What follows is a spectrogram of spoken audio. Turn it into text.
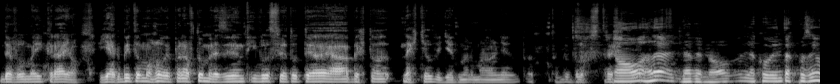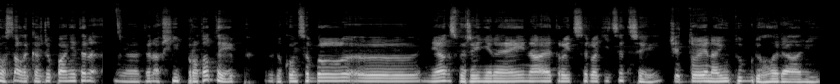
Devil May Cry. No. Jak by to mohlo vypadat v tom Resident Evil světu, ty, já bych to nechtěl vidět normálně, to, to by bylo strašné. No, hele, nevím, no, jako jen tak pro ale každopádně ten, ten akční prototyp dokonce byl uh, nějak zveřejněný na E3 2003, že to je na YouTube dohledání.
